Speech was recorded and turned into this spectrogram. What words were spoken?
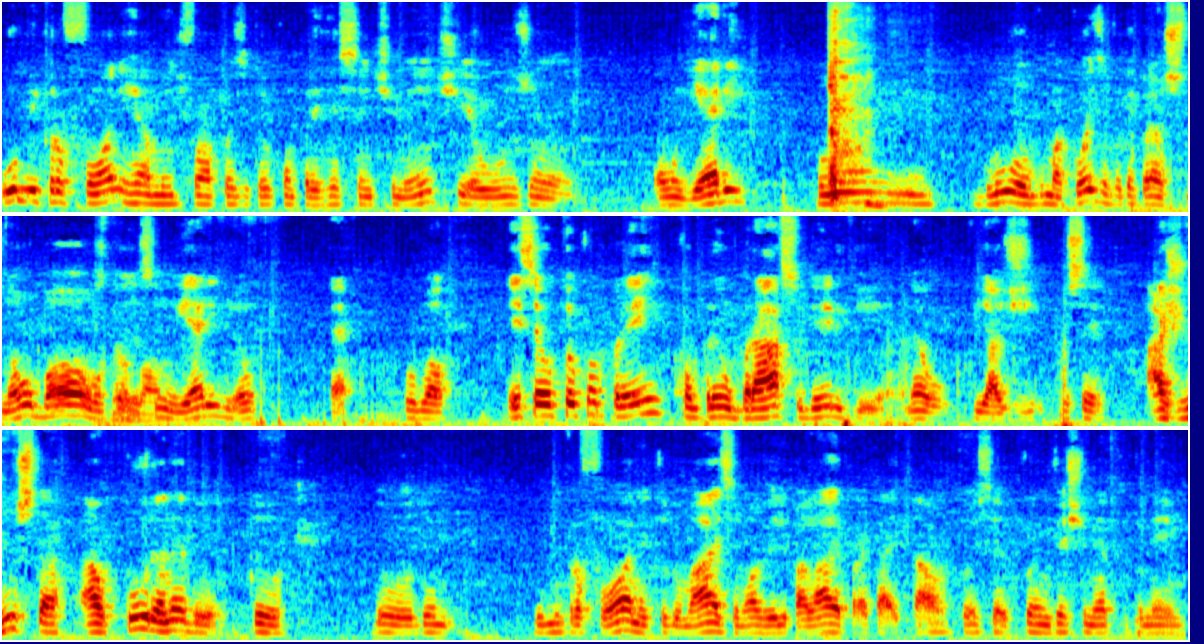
O microfone realmente foi uma coisa que eu comprei recentemente. Eu uso um, um Yeti Blue, Blue alguma coisa, vou ter que um Snowball, uma coisa assim, um Yeti, eu, é, Blueball. Esse é o que eu comprei. Comprei o braço dele, que, né, o, que você ajusta a altura né, do, do, do, do do microfone e tudo mais, você move ele para lá e para cá e tal. Então isso foi um investimento também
